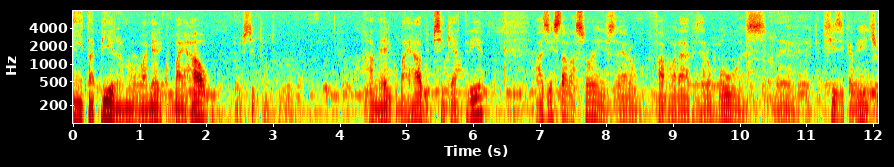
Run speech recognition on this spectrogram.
em Itapira, no Américo Bairral, é o Instituto Américo Bairral de Psiquiatria. As instalações eram favoráveis, eram boas, né? fisicamente,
